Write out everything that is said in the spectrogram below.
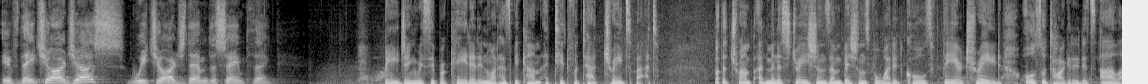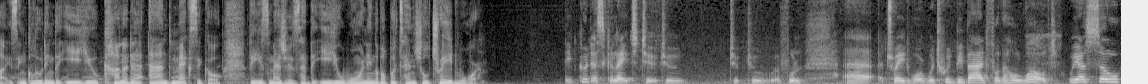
If they charge us, we charge them the same thing. Beijing reciprocated in what has become a tit for tat trade spat. But the Trump administration's ambitions for what it calls fair trade also targeted its allies, including the EU, Canada, and Mexico. These measures had the EU warning of a potential trade war. It could escalate to, to, to, to a full uh, trade war, which would be bad for the whole world. We are so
